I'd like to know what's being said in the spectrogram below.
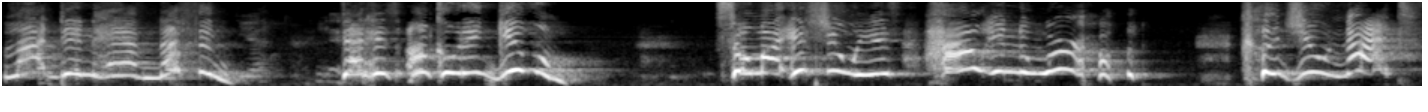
Lot didn't have nothing that his uncle didn't give him. So my issue is, how in the world could you not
